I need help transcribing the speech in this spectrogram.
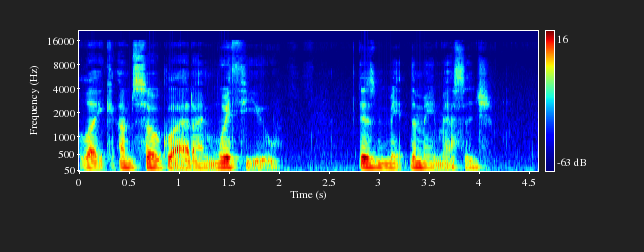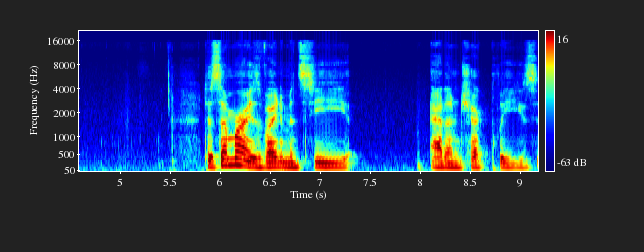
like i'm so glad i'm with you is ma- the main message. To summarize vitamin c adam check please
